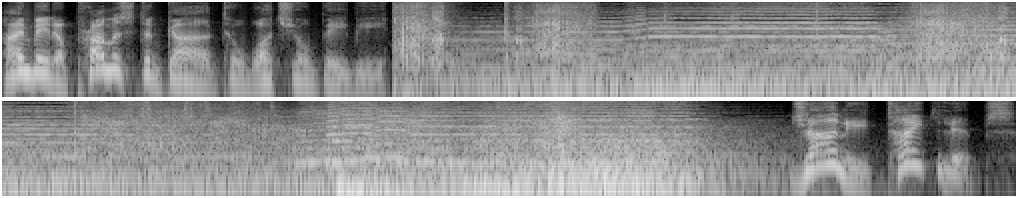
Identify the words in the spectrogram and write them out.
I made a promise to God to watch your baby. Johnny Tight Lips.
